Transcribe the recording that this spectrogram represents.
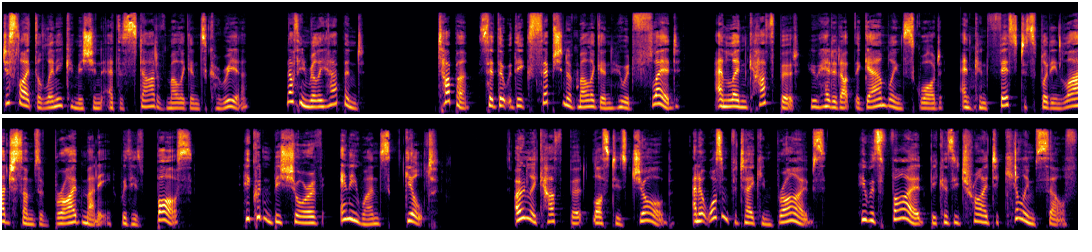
just like the Lennie Commission at the start of Mulligan's career, nothing really happened. Tupper said that with the exception of Mulligan, who had fled, and Len Cuthbert, who headed up the gambling squad, and confessed to splitting large sums of bribe money with his boss, he couldn't be sure of anyone's guilt. Only Cuthbert lost his job, and it wasn't for taking bribes. He was fired because he tried to kill himself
